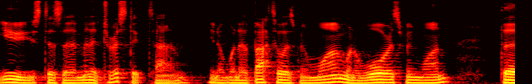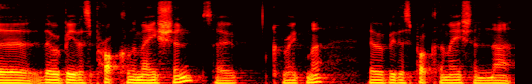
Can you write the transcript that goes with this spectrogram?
used as a militaristic term. You know, when a battle has been won, when a war has been won, the, there would be this proclamation, so kerygma, there would be this proclamation that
